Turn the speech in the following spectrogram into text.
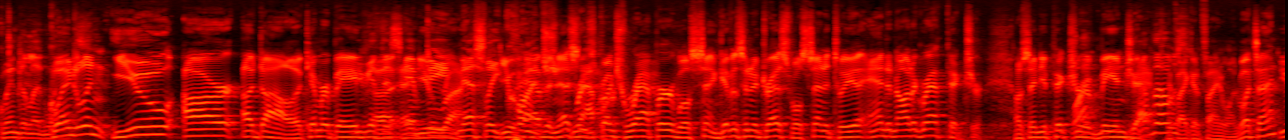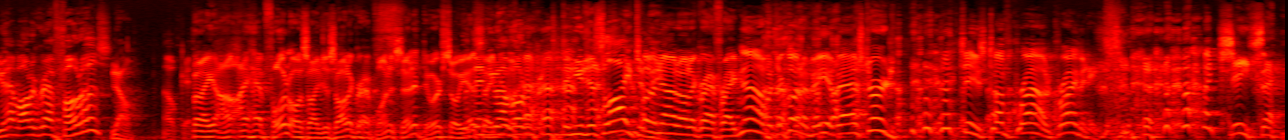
Gwendolyn. Wicks. Gwendolyn, you are a doll, a Kimmer babe. You get this uh, empty you. Nestle You have the Nestle wrapper. Crunch wrapper. We'll send. Give us an address. We'll send it to you and an autograph picture. I'll send you a picture What? of me and You Jack if I can find one. What's that? You have autographed photos? no. Okay. But I, I have photos. I'll just autograph one and send it to her. So yes, then I you do. have autogra- then you just lied to Well, me. they're not autographed right now, but they're going to be, a bastard. Jeez, tough crowd, criminy. Jeez, that,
